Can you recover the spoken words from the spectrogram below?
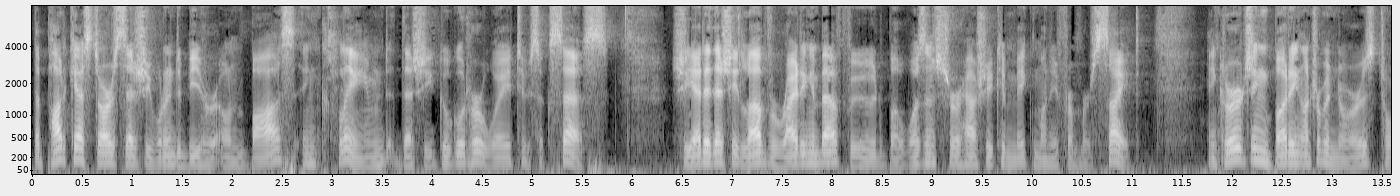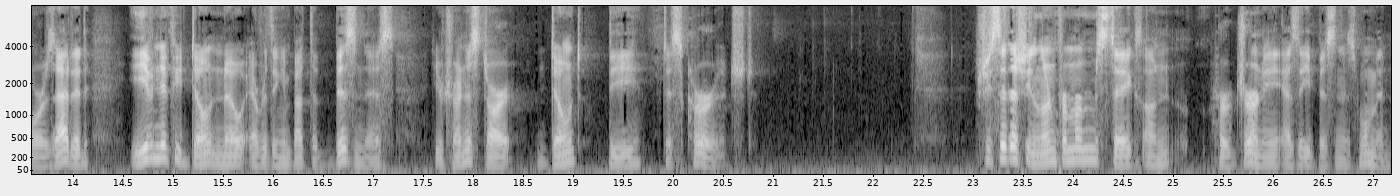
The podcast star said she wanted to be her own boss and claimed that she Googled her way to success. She added that she loved writing about food but wasn't sure how she could make money from her site. Encouraging budding entrepreneurs, Torres added, even if you don't know everything about the business you're trying to start, don't be discouraged. She said that she learned from her mistakes on her journey as a businesswoman.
